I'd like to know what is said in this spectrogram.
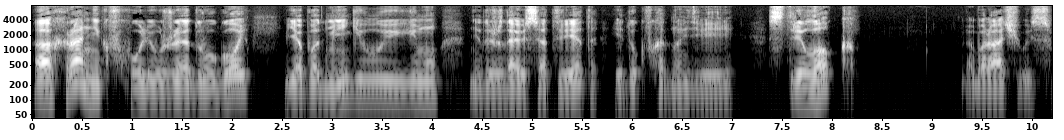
а охранник в холле уже другой. Я подмигиваю ему, не дожидаюсь ответа, иду к входной двери. «Стрелок!» Оборачиваюсь.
